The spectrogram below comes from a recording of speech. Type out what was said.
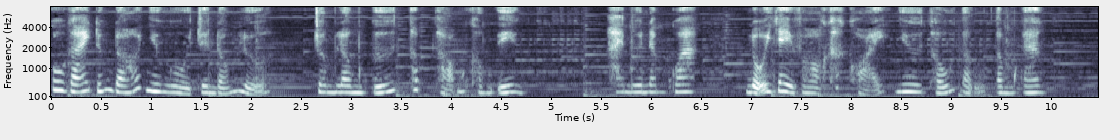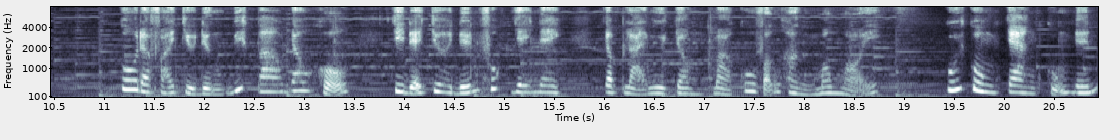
Cô gái đứng đó như ngồi trên đống lửa, trong lòng cứ thấp thỏm không yên. 20 năm qua, nỗi dày vò khắc khoải như thấu tận tâm can cô đã phải chịu đựng biết bao đau khổ chỉ để chờ đến phút giây này gặp lại người chồng mà cô vẫn hằng mong mỏi. Cuối cùng chàng cũng đến,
